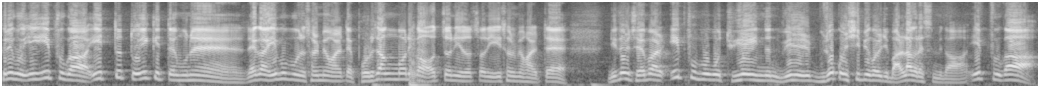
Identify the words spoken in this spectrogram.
그리고 이 if가 이 뜻도 있기 때문에 내가 이 부분을 설명할 때 보르장머리가 어쩌니 저쩌니 이 설명할 때 니들 제발 if 보고 뒤에 있는 will 무조건 시비 걸지 말라 그랬습니다. if가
